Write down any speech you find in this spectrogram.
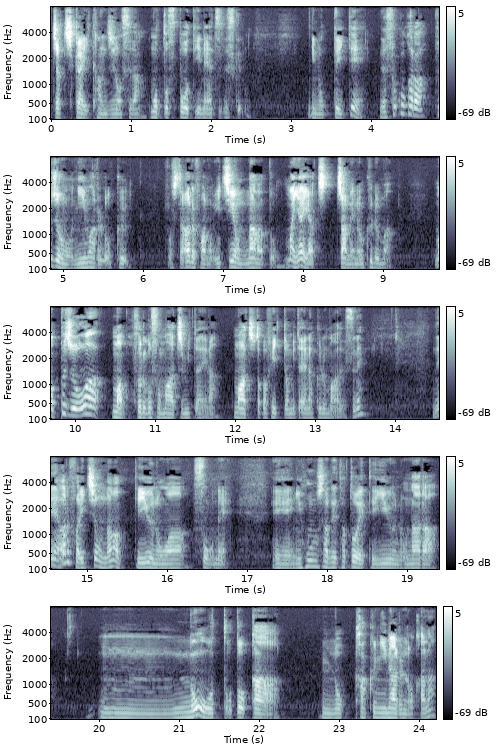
ちゃ近い感じのセダン。もっとスポーティーなやつですけど。に乗っていて、でそこからプジョーの206、そしてアルファの147と、まあややちっちゃめの車。まあプジョーは、まあそれこそマーチみたいな、マーチとかフィットみたいな車ですね。で、アルファ147っていうのは、そうね、えー、日本車で例えて言うのなら、うん、ノートとかの格になるのかな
